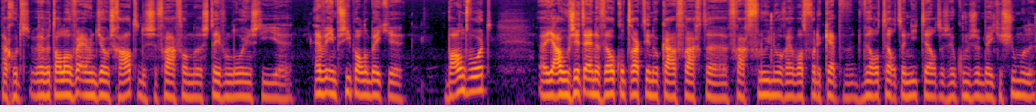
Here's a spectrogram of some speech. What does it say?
nou goed, we hebben het al over Aaron Jones gehad. Dus de vraag van Steven Loyens, die hebben we in principe al een beetje beantwoord. Uh, ja, hoe zitten NFL-contracten in elkaar, vraagt, uh, vraagt Vloei nog. Hè, wat voor de cap wel telt en niet telt. Dus hoe kunnen ze een beetje sjoemelen.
